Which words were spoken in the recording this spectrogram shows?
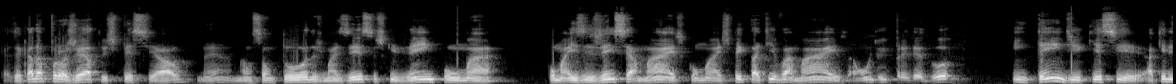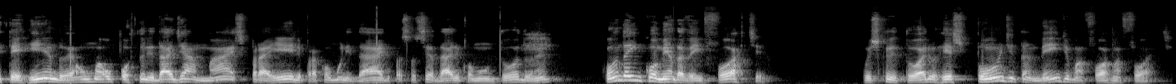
Quer dizer, cada projeto especial, né, não são todos, mas esses que vêm com uma, com uma exigência a mais, com uma expectativa a mais, onde o empreendedor entende que esse, aquele terreno é uma oportunidade a mais para ele, para a comunidade, para a sociedade como um todo, né? Quando a encomenda vem forte, o escritório responde também de uma forma forte.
